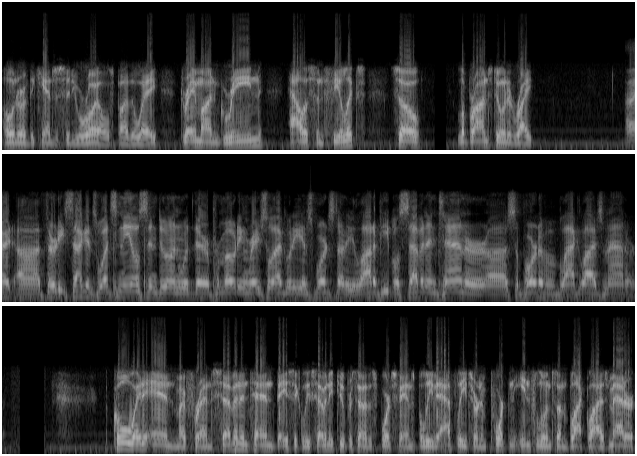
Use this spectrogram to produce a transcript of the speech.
owner of the Kansas City Royals, by the way, Draymond Green, Allyson Felix. So LeBron's doing it right. All right, uh, 30 seconds. What's Nielsen doing with their promoting racial equity in sports study? A lot of people, 7 and 10, are uh, supportive of Black Lives Matter. Cool way to end, my friend. 7 and 10, basically 72% of the sports fans believe athletes are an important influence on Black Lives Matter.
